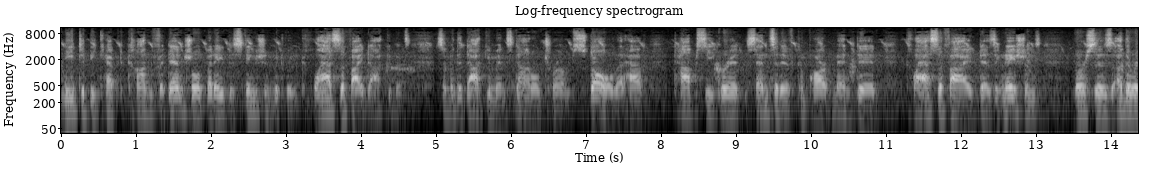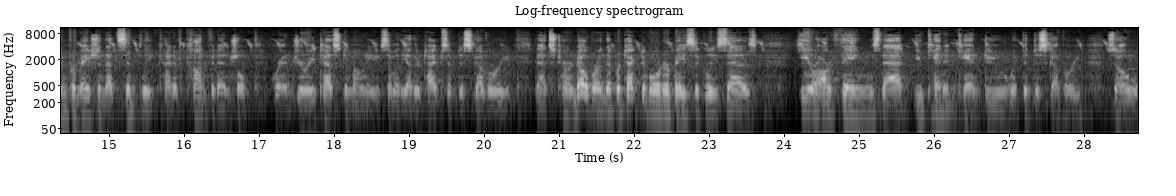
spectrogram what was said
need to be kept confidential, but a distinction between classified documents, some of the documents Donald Trump stole that have top secret, sensitive, compartmented, classified designations versus other information that's simply kind of confidential, grand jury testimony, some of the other types of discovery that's turned over. And the protective order basically says here are things that you can and can't do with the discovery. So,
